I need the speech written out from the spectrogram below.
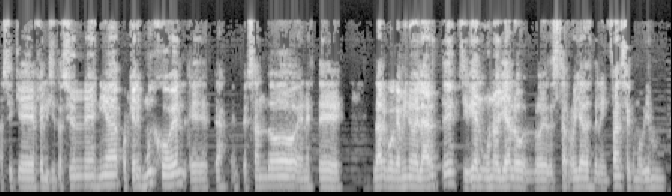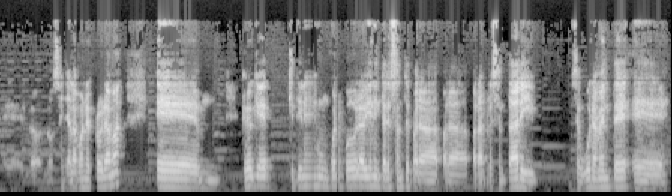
Así que felicitaciones, Nia, porque eres muy joven, eh, estás empezando en este largo camino del arte, si bien uno ya lo, lo desarrolla desde la infancia, como bien lo, lo, señalamos en el programa, eh, creo que, que, tienes un cuerpo de obra bien interesante para, para, para presentar y seguramente eh,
